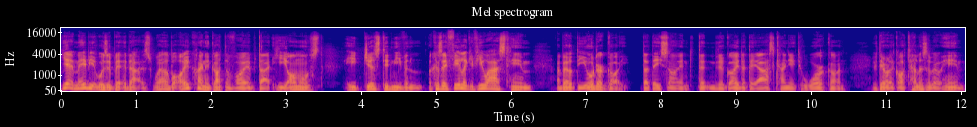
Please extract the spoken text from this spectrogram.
Yeah, maybe it was a bit of that as well, but I kind of got the vibe that he almost he just didn't even because I feel like if you asked him about the other guy that they signed, the, the guy that they asked Kanye to work on, if they were like, "Oh, tell us about him,"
